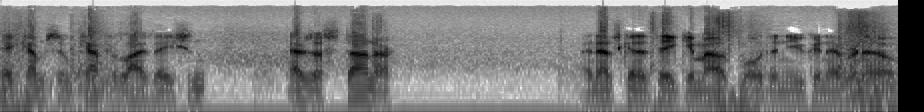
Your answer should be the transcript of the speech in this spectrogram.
Here comes some capitalization. There's a stunner and that's going to take him out more than you can ever know.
